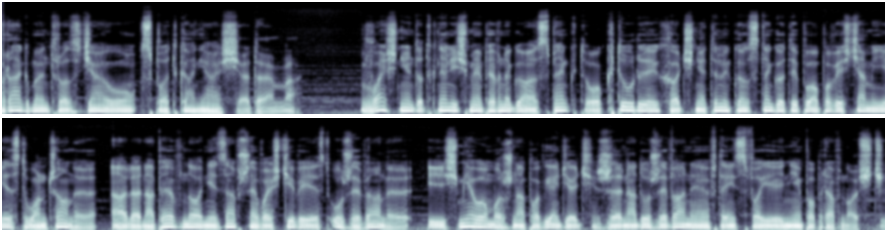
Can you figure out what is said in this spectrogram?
Fragment rozdziału Spotkania 7. Właśnie dotknęliśmy pewnego aspektu, który, choć nie tylko z tego typu opowieściami jest łączony, ale na pewno nie zawsze właściwie jest używany i śmiało można powiedzieć, że nadużywany w tej swojej niepoprawności.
